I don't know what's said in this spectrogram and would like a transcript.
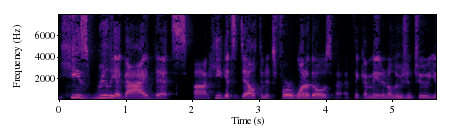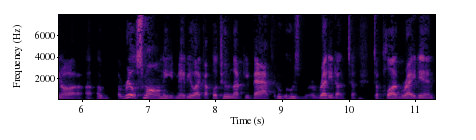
he's really a guy that's uh, he gets dealt, and it's for one of those. I think I made an allusion to, you know, a, a, a real small need, maybe like a platoon lefty bat who, who's ready to, to, to plug right in.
